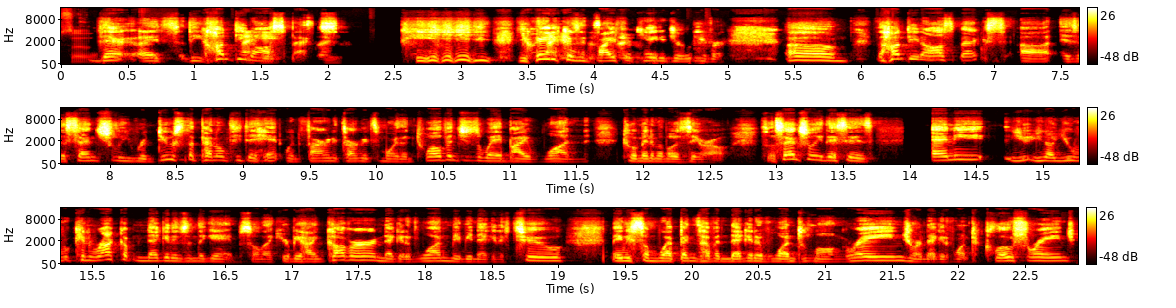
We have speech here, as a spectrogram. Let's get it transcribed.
So there it's the hunting I hate aspects. you hate it because it bifurcated your lever. Um, the hunting auspex uh, is essentially reduce the penalty to hit when firing at targets more than 12 inches away by one to a minimum of zero. So essentially, this is any you, you know you can rack up negatives in the game. So like you're behind cover, negative one, maybe negative two. Maybe some weapons have a negative one to long range or negative one to close range.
